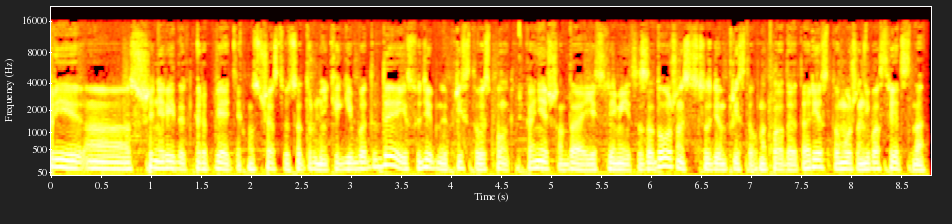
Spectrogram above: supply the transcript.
при э, осуществлении рейдовых мероприятиях у нас участвуют сотрудники ГИБДД и судебные приставы исполнитель. Конечно, да, если имеется задолженность, судебный пристав накладывает арест, то можно непосредственно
